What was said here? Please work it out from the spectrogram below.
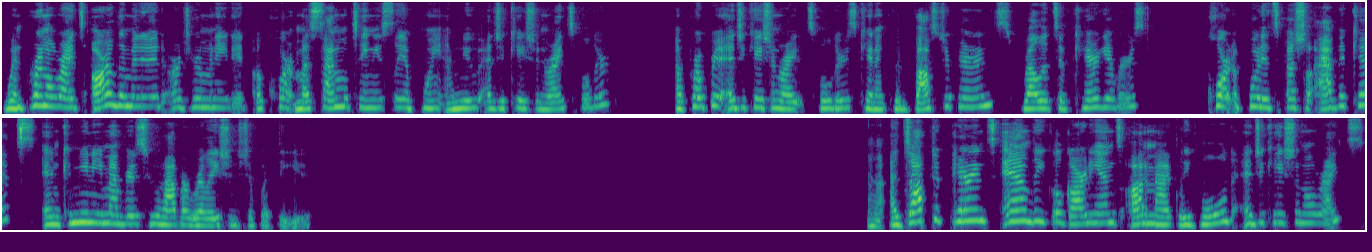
When parental rights are limited or terminated, a court must simultaneously appoint a new education rights holder. Appropriate education rights holders can include foster parents, relative caregivers, court appointed special advocates, and community members who have a relationship with the youth. Uh, adoptive parents and legal guardians automatically hold educational rights.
